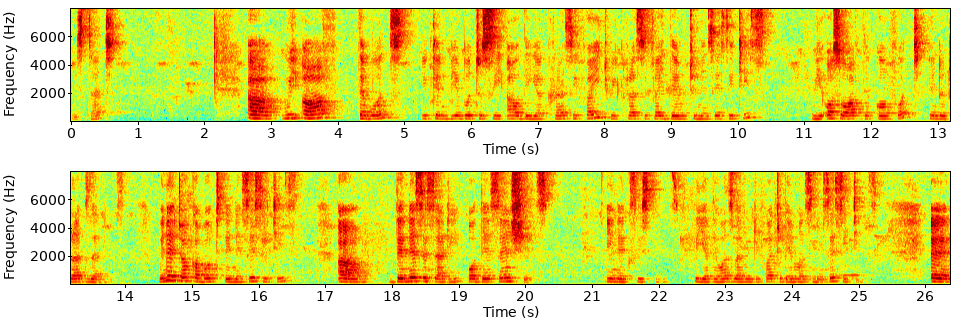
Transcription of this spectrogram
We start. Uh, we have the wants. You can be able to see how they are classified. We classify them to necessities. We also have the comfort and the luxuries. When I talk about the necessities, um, the necessary or the essentials in existence. They are the ones that we refer to them as necessities. Uh,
